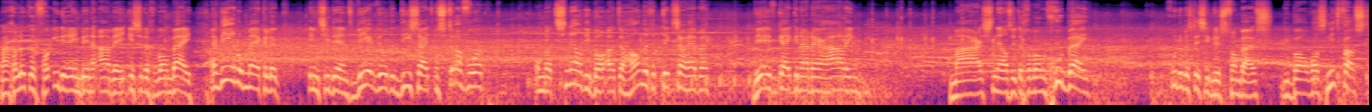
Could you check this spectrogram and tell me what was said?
Maar gelukkig voor iedereen binnen AW is ze er gewoon bij. En weer een opmerkelijk incident. Weer wilde D-side een strafworp. Omdat snel die bal uit de handen getikt zou hebben. Weer even kijken naar de herhaling. Maar snel zit er gewoon goed bij. Goede beslissing dus van Buis. Die bal was niet vast.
